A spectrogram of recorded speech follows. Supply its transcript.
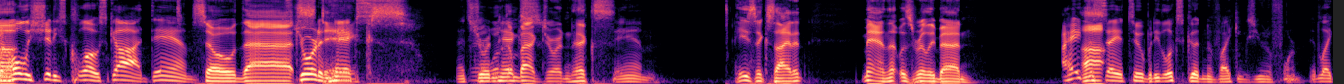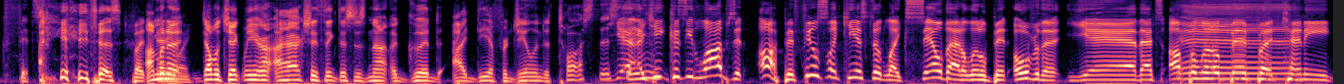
But Uh, holy shit, he's close. God damn. so that Jordan Hicks. stinks. That's Yeah, Jordan welcome Hicks. back, Jordan Hicks. Damn. He's excited. Man, that was really bad. I hate Uh, to say it too, but he looks good in a Vikings uniform. It like fits him. he does. But I'm gonna double check me here. I actually think this is not a good idea for Jalen to toss this yeah, because he, lobs it up. It feels like he has to like sail that a little bit over the. Yeah, that's up a little bit, but Eh, Kenny,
